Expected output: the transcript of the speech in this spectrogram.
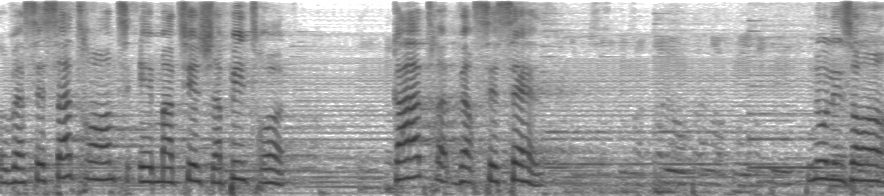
au verset 130 et Matthieu chapitre 4, verset 16. Nous lisons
